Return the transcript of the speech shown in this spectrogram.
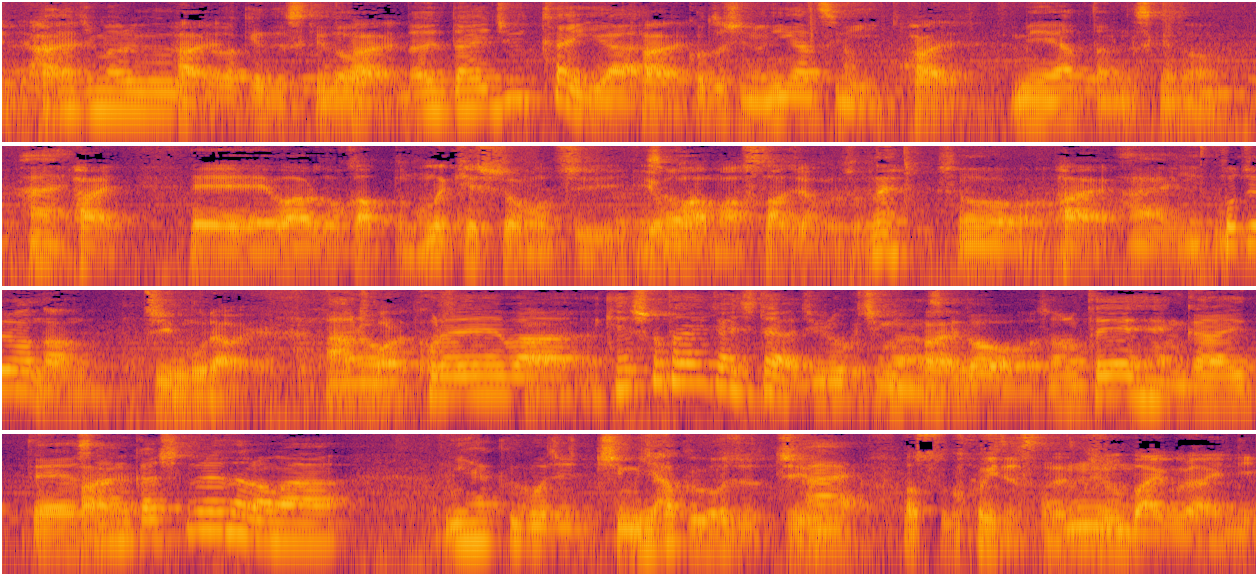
今から始まるわけですけど、はい、第10回が今年の2月に目あったんですけどはい、はい。えー、ワールドカップの、ね、決勝の地横浜スタジアムですよね。そう。はい、はい、こちらは何チームぐらいあのこれは、決勝大会自体は16チームなんですけど、はい、その底辺から行って参加してくれたのが、250チーム。250チーム、はい、すごいですね、うん、10倍ぐらいに、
